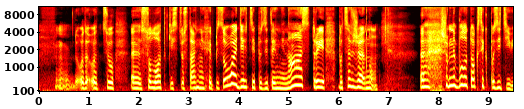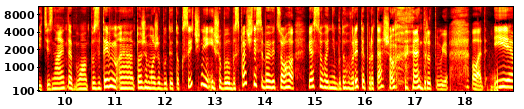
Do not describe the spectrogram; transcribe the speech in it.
цю е, солодкість останніх епізодів, ці позитивні настрої, бо це вже ну. Е, щоб не було токсик позитивіті, знаєте, бо позитив е, теж може бути токсичний, і щоб убезпечити себе від цього, я сьогодні буду говорити про те, що дратує. От. І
